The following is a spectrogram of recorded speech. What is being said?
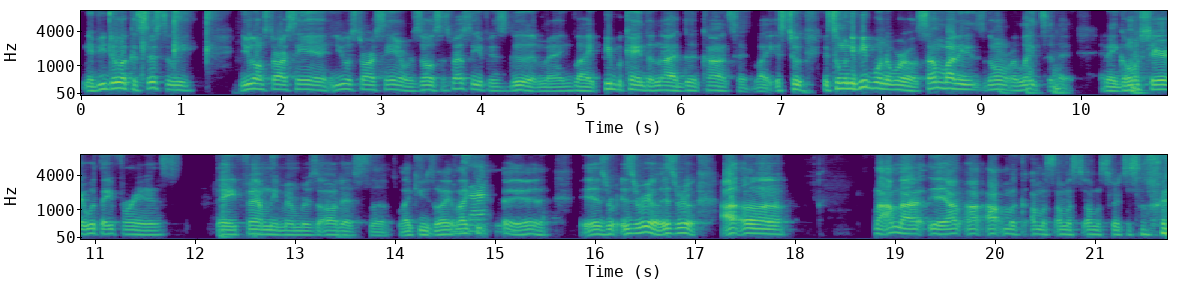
And if you do it consistently, you're gonna start seeing you'll start seeing results, especially if it's good, man. Like people can't deny good content. Like it's too it's too many people in the world. Somebody's gonna relate to that and they gonna share it with their friends, their family members, all that stuff. Like you like like exactly. you yeah, it's it's real. It's real. I uh I'm not. Yeah, I, am a, I'm a, I'm a, I'm a switch to something.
